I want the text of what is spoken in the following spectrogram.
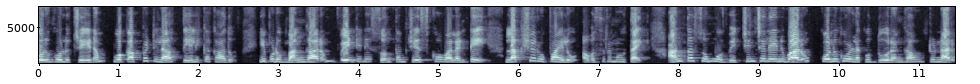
కొనుగోలు చేయడం ఒకప్పటిలా తేలిక కాదు. ఇప్పుడు బంగారం వెండిని సొంతం చేసుకోవాలంటే లక్ష రూపాయలు అవసరమవుతాయి. అంత సొమ్ము వెచ్చించలేని వారు కొనుగోలు కొనుగోళ్ళకు దూరంగా ఉంటున్నారు.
